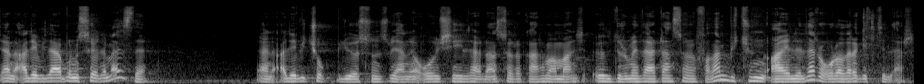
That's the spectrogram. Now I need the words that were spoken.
Yani Aleviler bunu söylemez de. Yani Alevi çok biliyorsunuz yani o şeylerden sonra kahraman öldürmelerden sonra falan bütün aileler oralara gittiler.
